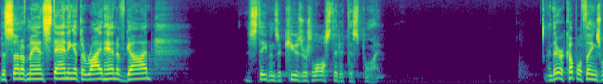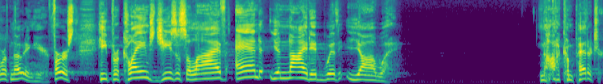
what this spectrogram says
the Son of Man standing at the right hand of God. Stephen's accusers lost it at this point. And there are a couple things worth noting here. First, he proclaims Jesus alive and united with Yahweh, not a competitor.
